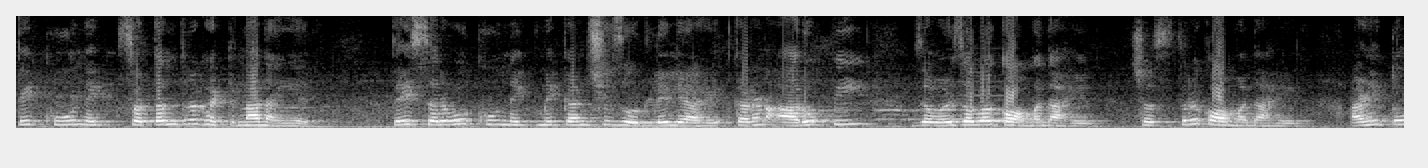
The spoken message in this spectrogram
ते खून एक स्वतंत्र घटना नाही आहेत. ते सर्व खून एकमेकांशी जोडलेले आहेत कारण आरोपी जवळजवळ कॉमन आहेत शस्त्र कॉमन आहेत आणि तो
